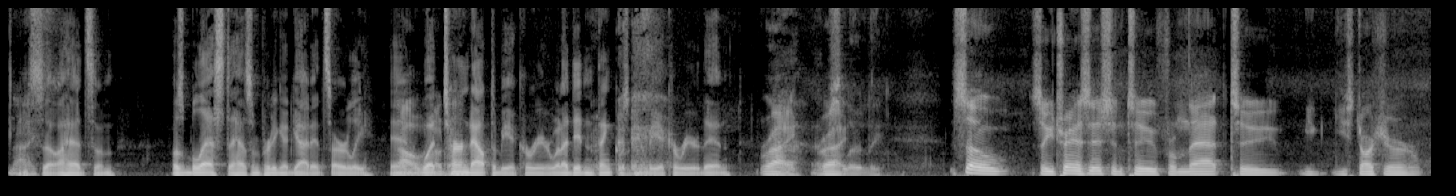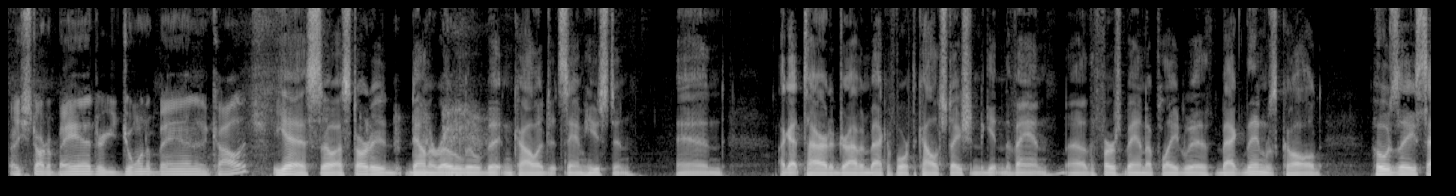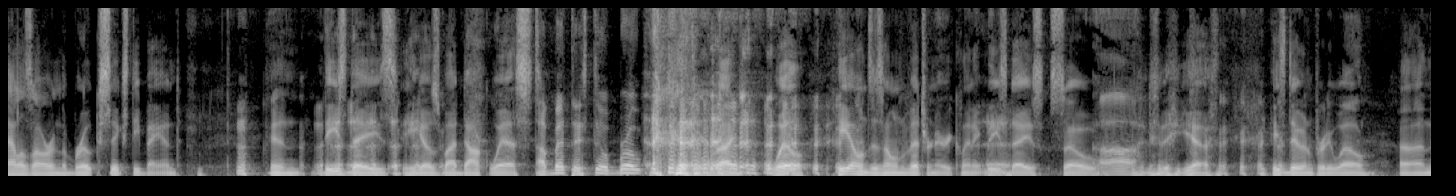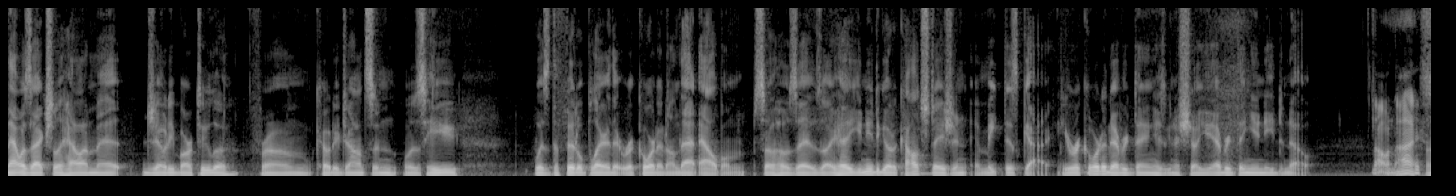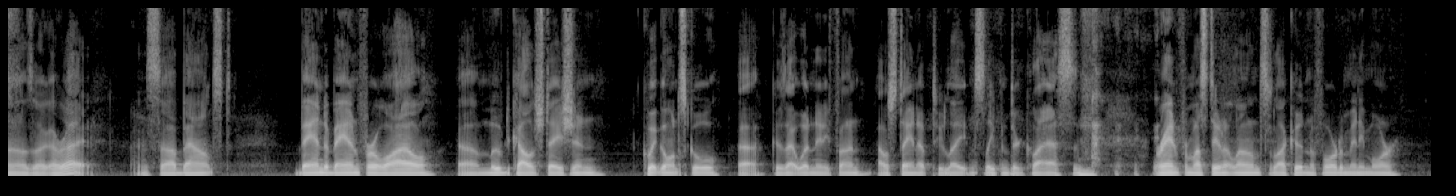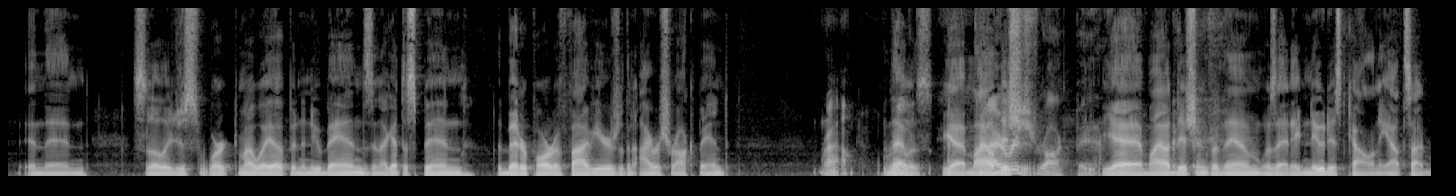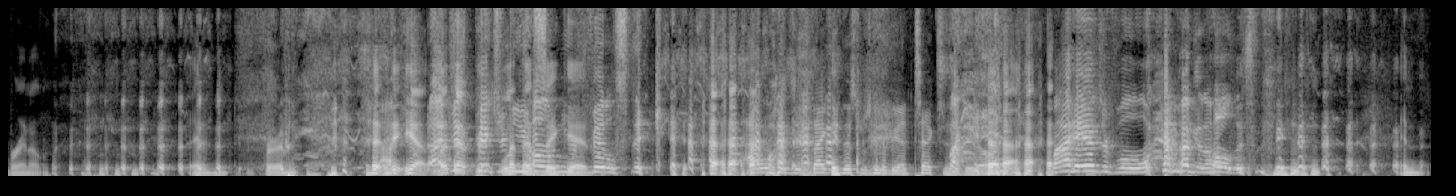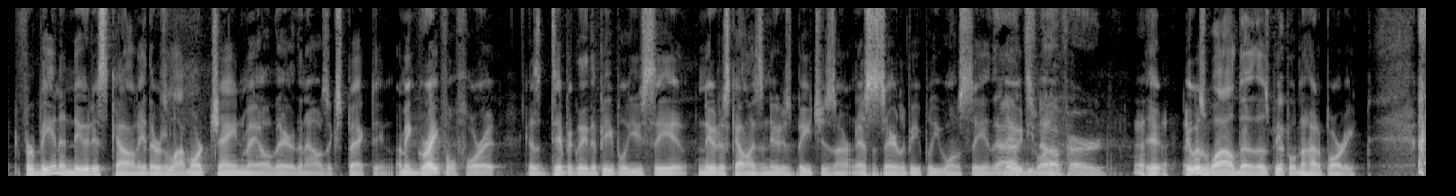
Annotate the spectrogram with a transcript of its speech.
And nice. So I had some. I was blessed to have some pretty good guidance early, and Oh, what no turned out to be a career, what I didn't think was going to be a career then. right, right. Absolutely. So, so you transition to from that to you, you start your uh, you start a band or you join a band in college. Yeah, so I started down the road a little bit in college at Sam Houston, and I got tired of driving back and forth to College Station to get in the van. Uh, the first band I played with back then was called Jose Salazar and the Broke Sixty Band. and these days he goes by Doc West. I bet they still broke. right? Well, he owns his own veterinary clinic these days, so Ah. yeah, he's doing pretty well. Uh, and that was actually how I met Jody Bartula from Cody Johnson. Was he was the fiddle player that recorded on that album? So Jose was like, "Hey, you need to go to College Station and meet this guy. He recorded everything. He's going to show you everything you need to know." oh, nice. And I was like, all right. And so I bounced band to band for a while, uh, moved to College Station, quit going to school because that wasn't any fun. I was staying up too late and sleeping through class and ran for my student loans till I couldn't afford them anymore. And then slowly just worked my way up into new bands. And I got to spend the better part of five years with an Irish rock band. wow. That Really? was, yeah, my audition. Irish rock band. Yeah, my audition for them was at a nudist colony outside Brenham. and for yeah, I let just that pictured let you that holding sink your in. fiddle stick. I wasn't thinking this was going to be a Texas deal. My hands are full. How am I going to hold this thing? And for being a nudist colony, there was a lot more chainmail there than I was expecting. I mean, grateful for it because typically the people you see at nudist colonies and nudist beaches aren't necessarily people you want to see in the nude. That's You what know, I've heard. it, it was wild though. Those people know how to party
